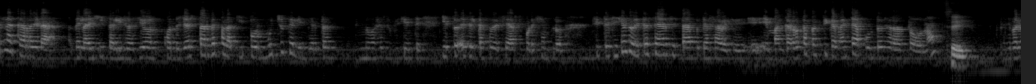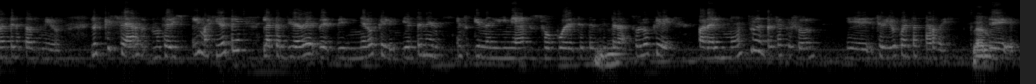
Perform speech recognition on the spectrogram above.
en la carrera de la digitalización, cuando ya es tarde para ti, por mucho que le inviertas, no va a ser suficiente. Y esto es el caso de Sears, por ejemplo. Si te fijas, ahorita Sears está, pues ya sabes, eh, en bancarrota prácticamente a punto de cerrar todo, ¿no? Sí. Principalmente en Estados Unidos. No es que Sears no sea digital, imagínate la cantidad de, de, dinero que le invierten en, en, su tienda en línea, en su software, etcétera, etcétera. Solo que para el monstruo de empresa que son, eh, se dio cuenta tarde. Claro. Eh,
